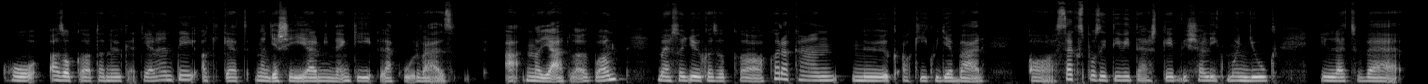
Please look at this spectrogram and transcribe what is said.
hogy azokat a nőket jelenti, akiket nagy eséllyel mindenki lekurváz á, nagy átlagban, mert hogy ők azok a karakán nők, akik ugyebár a szexpozitivitást képviselik mondjuk, illetve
